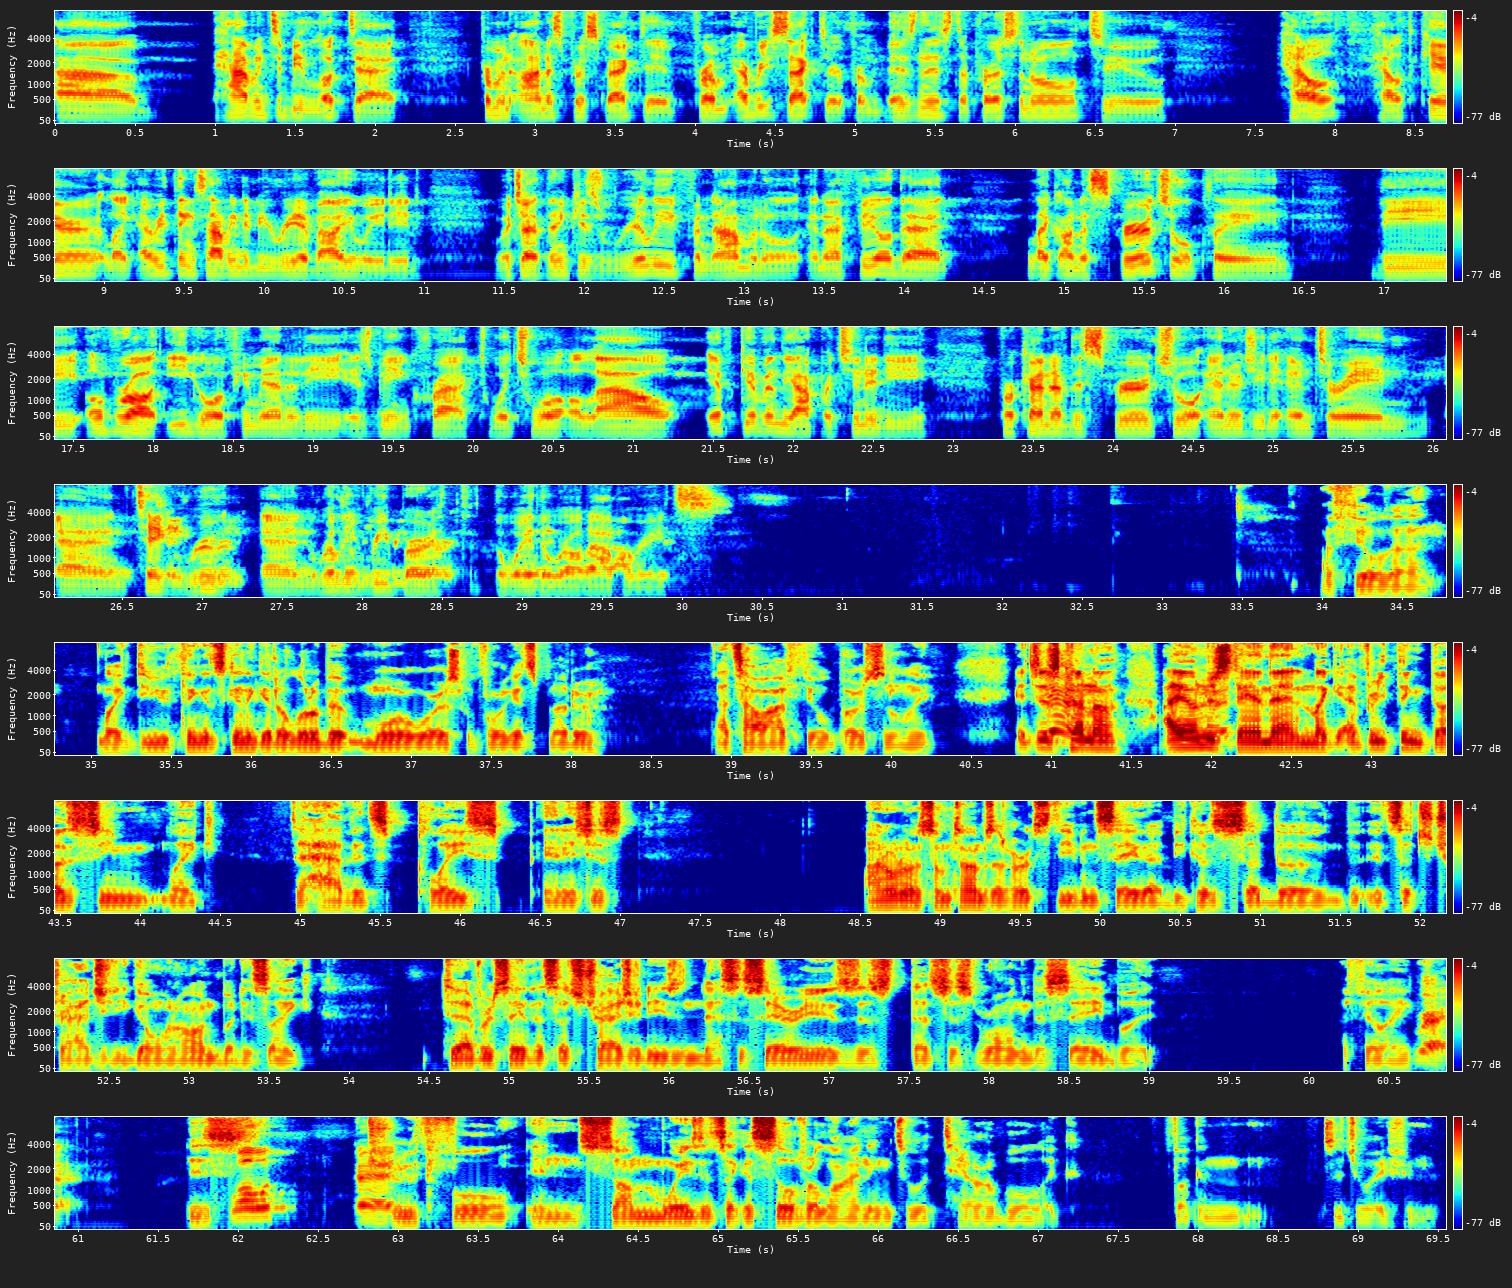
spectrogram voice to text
uh, having to be looked at from an honest perspective from every sector, from business to personal to health, healthcare, like everything's having to be reevaluated, which I think is really phenomenal. And I feel that, like, on a spiritual plane, the overall ego of humanity is being cracked, which will allow, if given the opportunity, for kind of the spiritual energy to enter in and oh, take root and really rebirth the way the world operates. i feel that like do you think it's going to get a little bit more worse before it gets better that's how i feel personally it just Yeah, kind of i ahead. understand that and like everything does seem like to have its place and it's just I don't know. Sometimes it hurts to even say that because said the, the it's such tragedy going on, but it's like to ever say that such tragedy is necessary is just that's just wrong to say. But I feel like Right. is Well, truthful in some ways. It's like a silver lining to a terrible like fucking situation.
